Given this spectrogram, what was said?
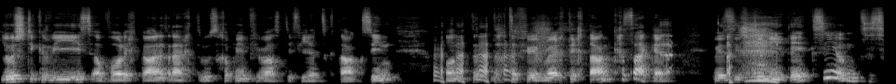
lustigerweise, obwohl ich gar nicht recht rausgekommen bin, für was die 40 Tage sind. Und dafür möchte ich Danke sagen. Weil es ist deine Idee gewesen und es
